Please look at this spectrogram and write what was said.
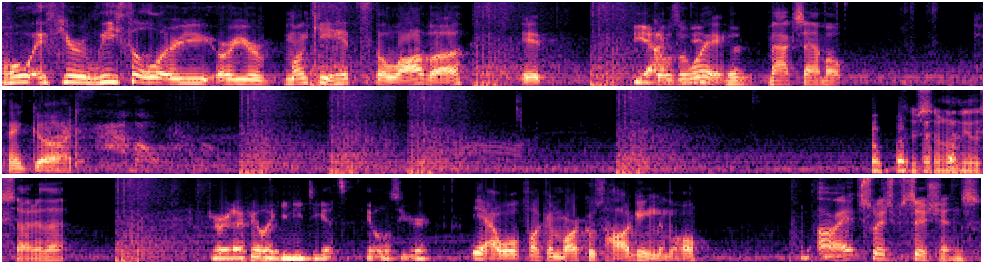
Oh, if you're lethal or you or your monkey hits the lava, it Yeah, Goes away. Max ammo. thank God. Is there someone on the other side of that? Jordan, I feel like you need to get some kills here. Yeah, well fucking Marco's hogging them all. All right, switch positions.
